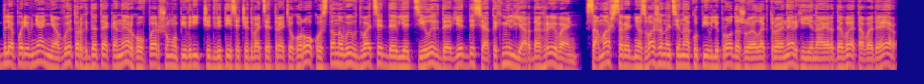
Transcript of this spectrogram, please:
Для порівняння виторг ДТЕК Енерго в першому півріччі 2023 року становив 29,9 мільярда гривень. Сама ж середньозважена ціна купівлі-продажу електроенергії на РДВ та ВДР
